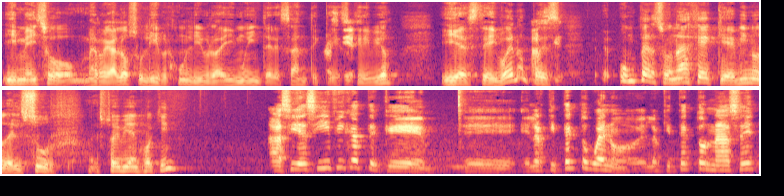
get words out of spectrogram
y me hizo, me regaló su libro, un libro ahí muy interesante que escribió. Y este, y bueno, pues un personaje que vino del sur. ¿Estoy bien, Joaquín? Así es, sí, fíjate que eh, el arquitecto, bueno, el arquitecto nace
